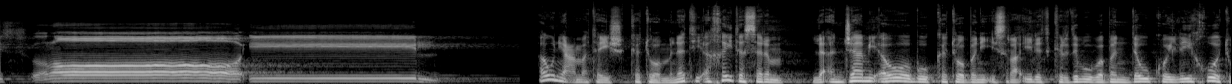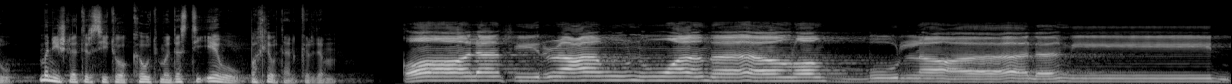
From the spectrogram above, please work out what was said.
إسرائيل ئەو نیعممەتەیش کە تۆ منەتی ئەخەیتە سرم لە ئەنجامی ئەوە بوو کە تۆ بنی ئیسرائیلت کردبوو بە بەندە و کۆیلەی خۆت و منیش لە ترسی تۆ کەوتمە دەستی ئێوە و بەخێوتان کردم قال فرعون وما رب العالمين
